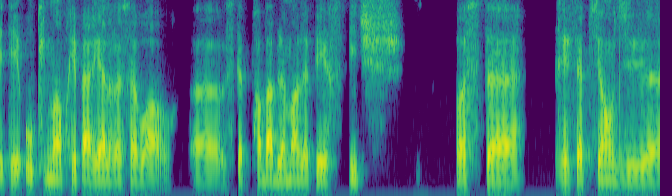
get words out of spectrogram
été aucunement préparé à le recevoir. Euh, c'était probablement le pire speech post réception du, euh,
